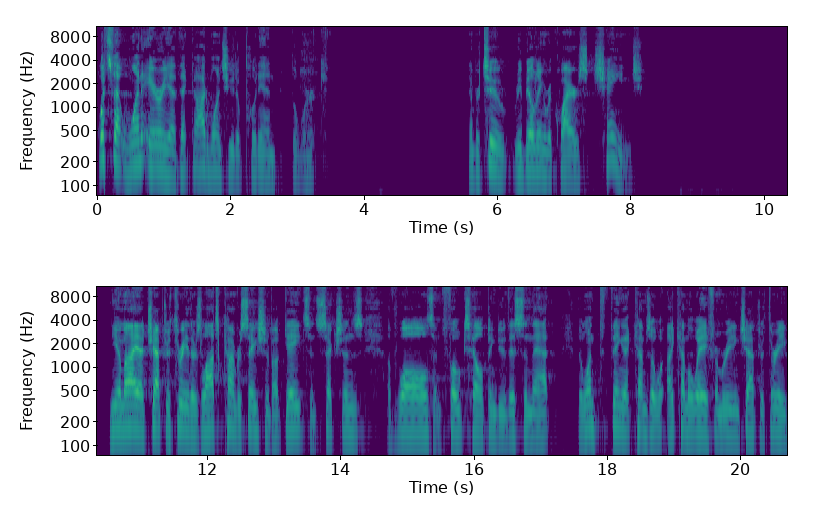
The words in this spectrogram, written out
what's that one area that God wants you to put in the work? Number two, rebuilding requires change. Nehemiah chapter 3, there's lots of conversation about gates and sections of walls and folks helping do this and that. The one thing that comes I come away from reading chapter 3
